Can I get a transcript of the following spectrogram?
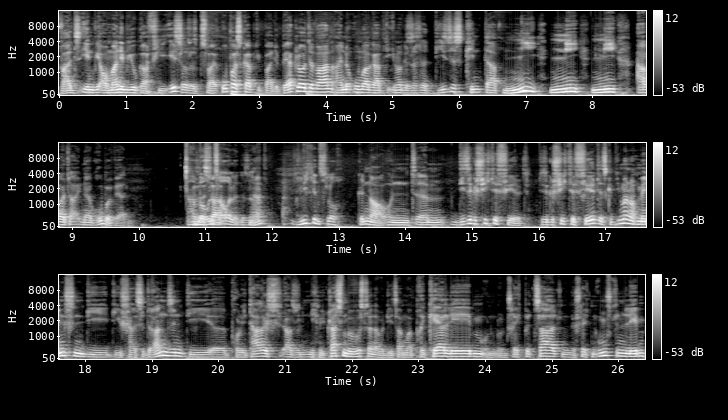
weil es irgendwie auch meine Biografie ist. Also zwei Opas gab, die beide Bergleute waren. Eine Oma gab, die immer gesagt hat, dieses Kind darf nie, nie, nie Arbeiter in der Grube werden. Haben Also bei uns war- auch alle gesagt. Nicht ins Loch. Genau, und ähm, diese Geschichte fehlt. Diese Geschichte fehlt. Es gibt immer noch Menschen, die, die scheiße dran sind, die äh, proletarisch, also nicht mit Klassenbewusstsein, aber die, sagen wir mal, prekär leben und, und schlecht bezahlt und in schlechten Umständen leben.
